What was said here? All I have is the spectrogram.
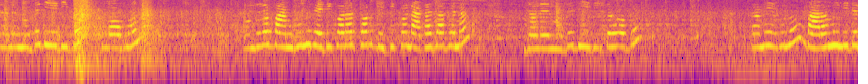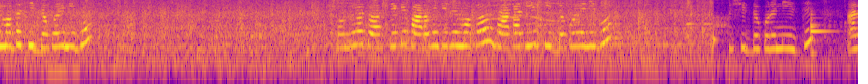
জলের মধ্যে দিয়ে দিব লবণ। বন্ধুরা পানগুলো রেডি করার পর বেশিক্ষণ রাখা যাবে না। জলের মধ্যে দিয়ে দিতে হবে। তো আমি এগুলো বারো মিনিটের মতো সিদ্ধ করে নিব। বন্ধুরা দশ থেকে বারো মিনিটের মতো ঢাকা দিয়ে সিদ্ধ করে নিব। সিদ্ধ করে নিয়েছি। আর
